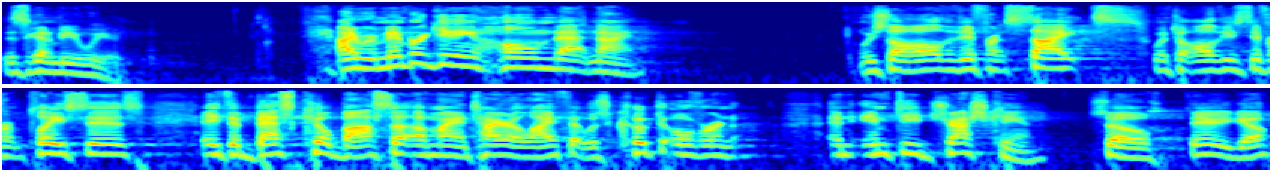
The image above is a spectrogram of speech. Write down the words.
this is gonna be weird. I remember getting home that night. We saw all the different sites, went to all these different places, ate the best kielbasa of my entire life that was cooked over an, an emptied trash can. So there you go.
